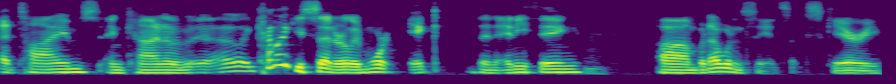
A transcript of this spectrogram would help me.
at times, and kind of uh, like kind of like you said earlier, more ick than anything. Um, but I wouldn't say it's like scary.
